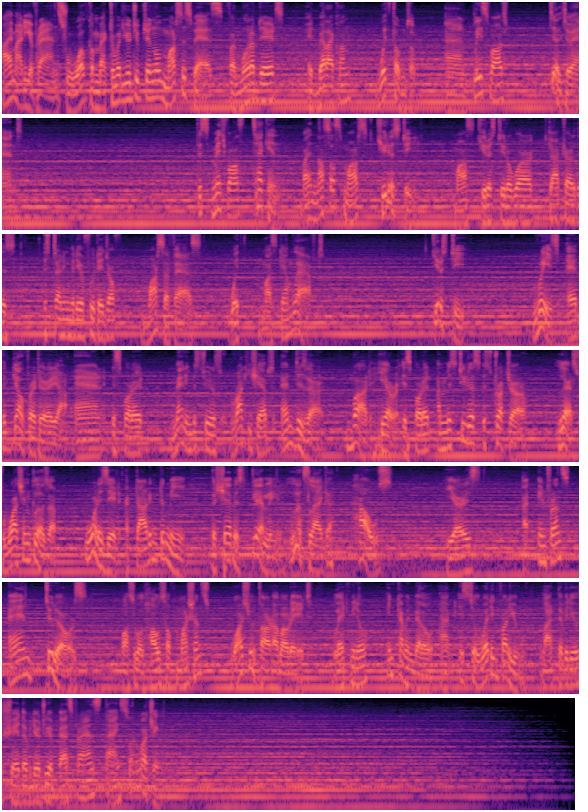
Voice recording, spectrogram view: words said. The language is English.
Hi my dear friends, welcome back to our YouTube channel Mars Space. For more updates, hit bell icon with thumbs up and please watch till to end. This image was taken by NASA's Mars Curiosity. Mars Curiosity rover captured this stunning video footage of Mars surface with Mastcam left. Curiosity reached at the Gale crater area and spotted many mysterious rocky shapes and desert. But here is spotted a mysterious structure. Let's watch in close-up. What is it? According to me, the shape is clearly looks like a house. Here is an entrance and two doors. Possible house of Martians? What's your thought about it? Let me know in comment below. I'm still waiting for you. Like the video, share the video to your best friends. Thanks for watching.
